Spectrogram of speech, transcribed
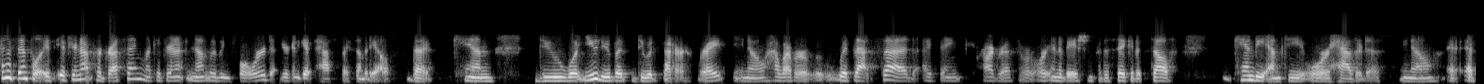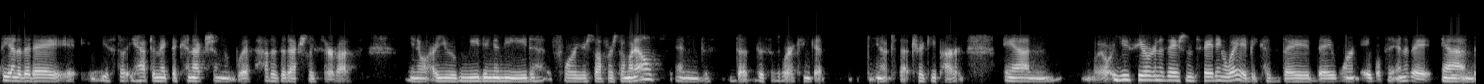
kind of simple. If, if you're not progressing, like if you're not, not moving forward, you're going to get passed by somebody else that can do what you do, but do it better, right? You know, however, with that said, I think progress or, or innovation for the sake of itself can be empty or hazardous. You know, at, the end of the day, it, you still you have to make the connection with how does it actually serve us. You know, are you meeting a need for yourself or someone else? And this, this is where it can get, you know, to that tricky part. And you see organizations fading away because they they weren't able to innovate. And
